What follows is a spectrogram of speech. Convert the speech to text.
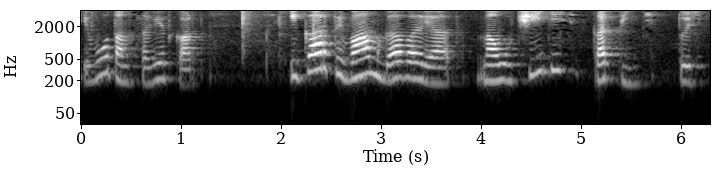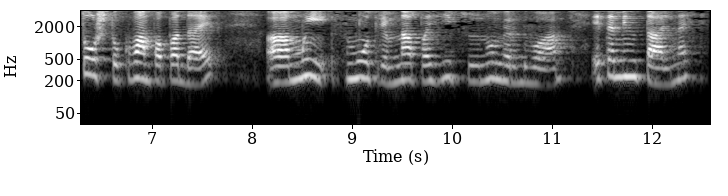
И вот он совет карт. И карты вам говорят, научитесь копить. То есть то, что к вам попадает, а, мы смотрим на позицию номер два. Это ментальность,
